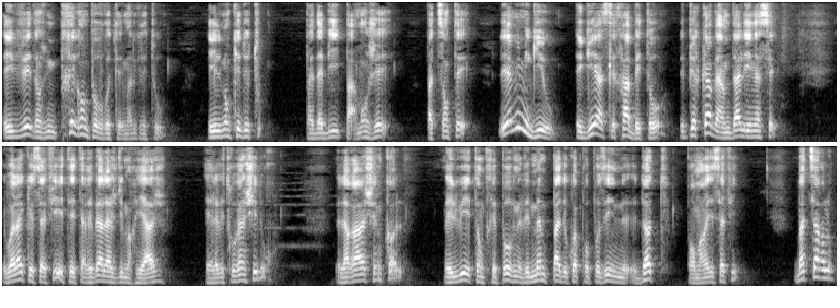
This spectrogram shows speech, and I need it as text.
Et il vivait dans une très grande pauvreté, malgré tout, et il manquait de tout. Pas d'habits, pas à manger, pas de santé. Les amis Migiou, et Beto, et Pirka Amdal Et voilà que sa fille était arrivée à l'âge du mariage, et elle avait trouvé un chidour. Lara Kol. Mais lui, étant très pauvre, n'avait même pas de quoi proposer une dot pour marier sa fille. Batsarlo.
